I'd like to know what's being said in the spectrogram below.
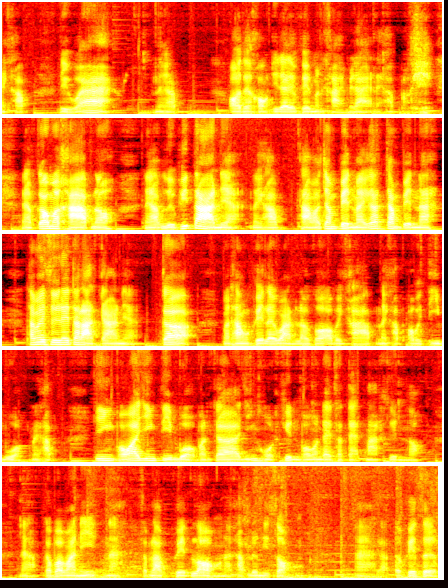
นะครับ หรือว่านะครับเอาแต่ของที่ได้จากเควสมันขายไม่ได้นะครับโอเคนะครับก็มาคราฟเนาะนะครับหรือพี่ตาลเนี่ยนะครับถามว่าจำเป็นไหมก็จำเป็นนะ ถ้าไม่ซื้อในตลาดกลางเนี่ยก็มาทำเควสรายวันแล้วก็เอาไปคราฟนะครับเอาไปตีบวกนะครับ ยิ่งเพราะว่ายิ่งตีบวกมันก็ยิ่งโหดขึ้นเพราะมันได้สแตทมากขึ้นเนาะนะครับก็ประมาณนี้นะสำหรับเควสลองนะครับเรื่องที่2อ่าแล้วเควสเสริม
